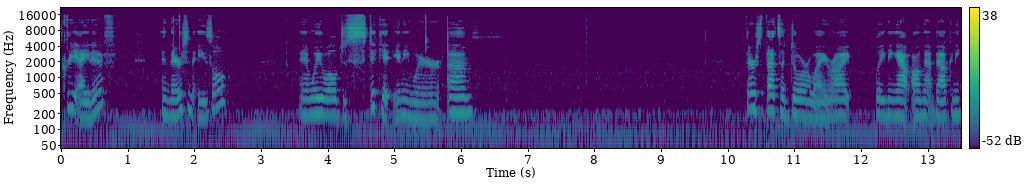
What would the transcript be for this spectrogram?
creative, and there's an easel. And we will just stick it anywhere. Um, There's that's a doorway, right? Leading out on that balcony.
